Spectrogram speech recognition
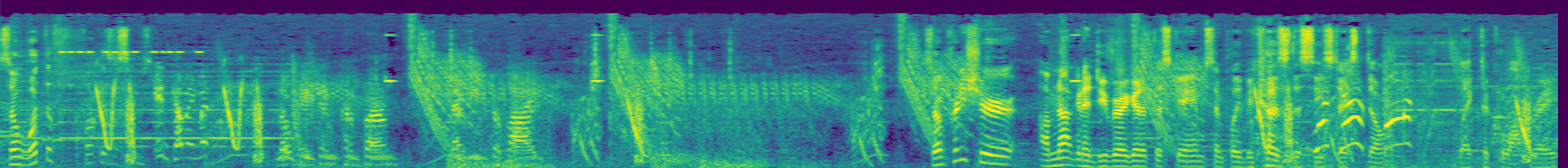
So what the fuck is this? Incoming missile. Location confirmed. Sending supplies. So I'm pretty sure I'm not gonna do very good at this game simply because the C sticks don't like to cooperate.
